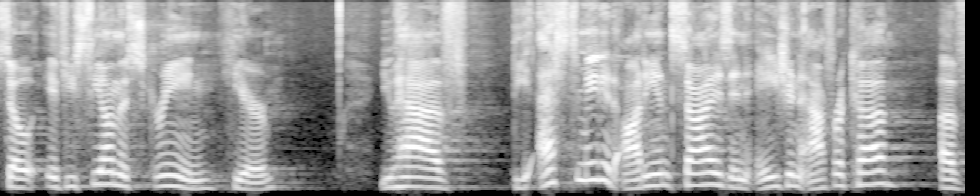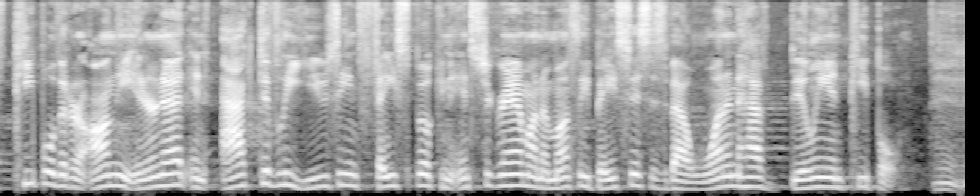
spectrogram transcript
So if you see on the screen here, you have the estimated audience size in Asian Africa of people that are on the internet and actively using Facebook and Instagram on a monthly basis is about one and a half billion people. Mm.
